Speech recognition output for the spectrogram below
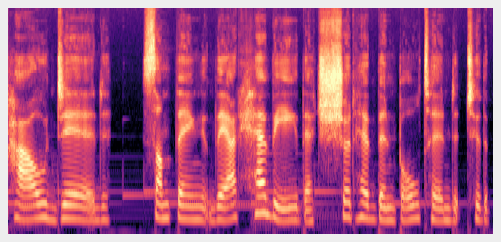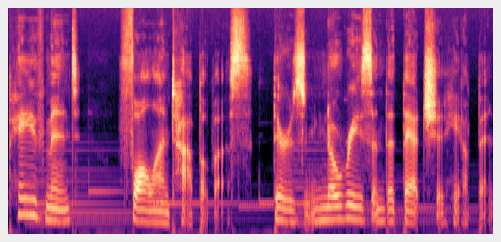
How did something that heavy that should have been bolted to the pavement fall on top of us. There's no reason that that should happen.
